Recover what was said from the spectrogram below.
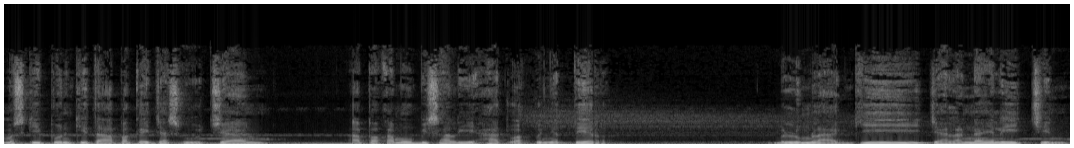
Meskipun kita pakai jas hujan, apa kamu bisa lihat waktu nyetir? Belum lagi jalannya licin.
